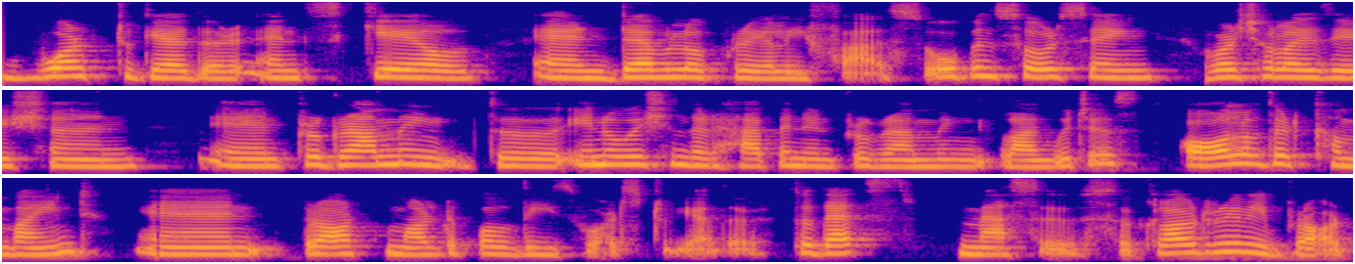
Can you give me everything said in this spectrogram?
work together and scale and develop really fast. So open sourcing, virtualization, and programming, the innovation that happened in programming languages, all of that combined and brought multiple these words together. So that's massive. So cloud really brought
